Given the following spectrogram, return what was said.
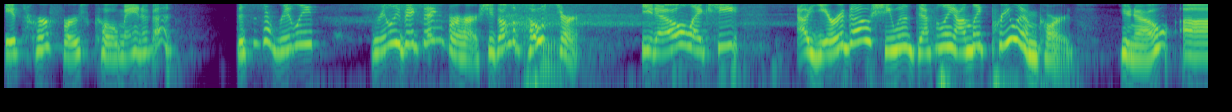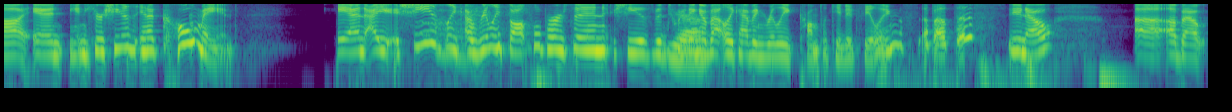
it's her first co-main event. This is a really, really big thing for her. She's on the poster. You know, like she a year ago, she was definitely on like prelim cards, you know? Uh and and here she is in a co-main. And I she's like a really thoughtful person. She has been tweeting Yeah. about like having really complicated feelings about this, you know? uh, about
